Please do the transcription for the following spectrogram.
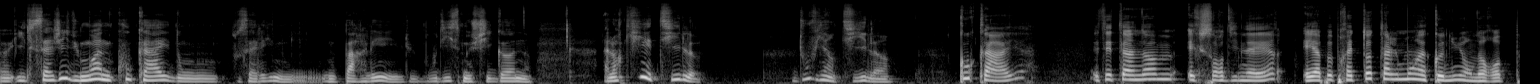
Euh, il s'agit du moine Kukai dont vous allez nous, nous parler, du bouddhisme Shigon. Alors qui est-il? D'où vient-il? Kukai était un homme extraordinaire et à peu près totalement inconnu en Europe,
